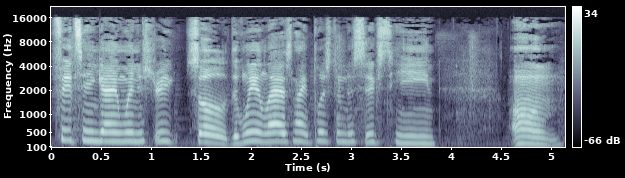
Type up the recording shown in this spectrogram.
15 game winning streak. So the win last night pushed them to 16. Um,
